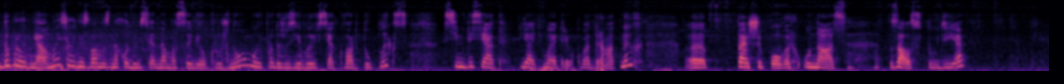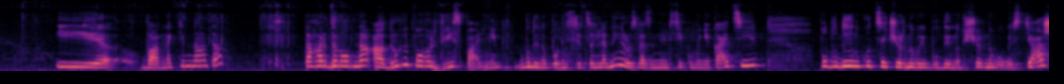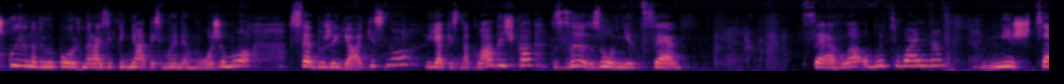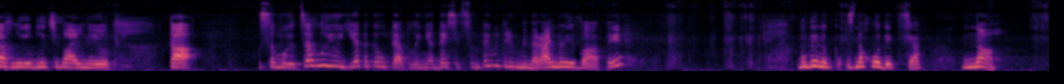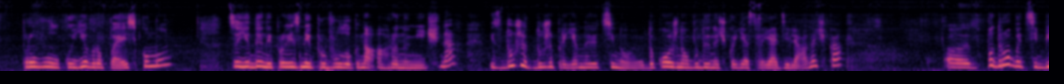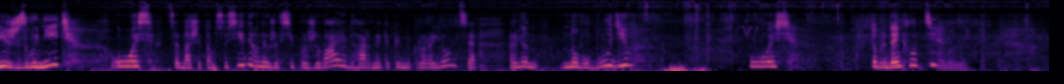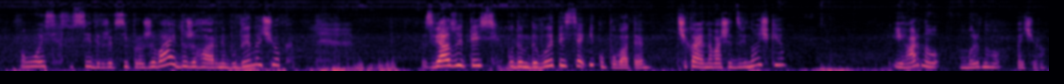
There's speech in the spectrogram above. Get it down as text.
Доброго дня. Ми сьогодні з вами знаходимося на масиві окружному і в продажу з'явився квартуплекс 75 метрів квадратних. Е, Перший поверх у нас зал студія і ванна кімната та гардеробна, а другий поверх дві спальні. Будинок повністю цегляний, розвезені всі комунікації по будинку. Це чорновий будинок з чорновою стяжкою. На другий поверх наразі піднятись ми не можемо. Все дуже якісно, якісна кладочка. Ззовні це цегла облицювальна. Між цеглою облицювальною та самою цеглою є таке утеплення 10 см мінеральної вати. Будинок знаходиться на провулку Європейському. Це єдиний проїзний провулок на агрономічне із дуже-дуже приємною ціною. До кожного будиночку є своя діляночка. Е, Подробиці більш дзвоніть. Ось це наші там сусіди. Вони вже всі проживають. Гарний такий мікрорайон. Це район Новобудів. Ось. Добрий день, хлопці. Ось, сусіди вже всі проживають, дуже гарний будиночок. Зв'язуйтесь, будемо дивитися і купувати. Чекаю на ваші дзвіночки і гарного мирного вечора.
